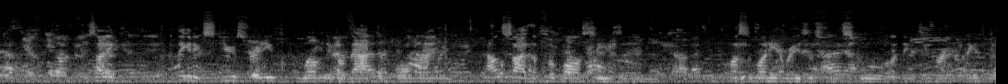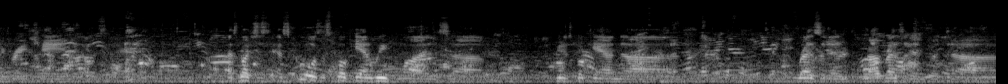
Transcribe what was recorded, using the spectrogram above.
So I think an excuse for any alum to go back to Pullman outside the football season, plus the money it raises for the school. I think it's a great. I think it's been a great change. As much as as cool as the Spokane week was. Um, being a Spokane uh, resident, not resident, but uh,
